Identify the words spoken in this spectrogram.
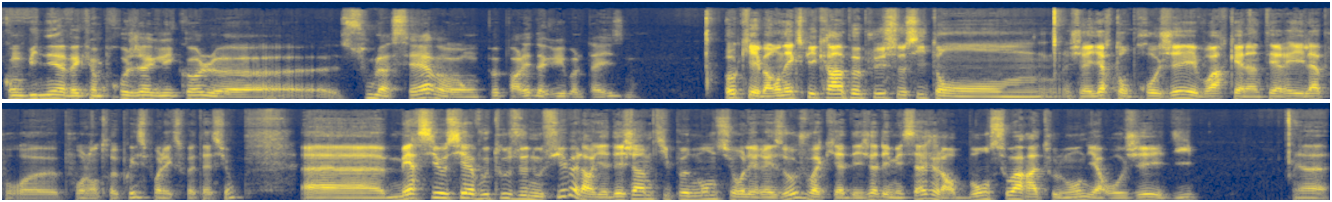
combiné avec un projet agricole euh, sous la serre, on peut parler d'agrivoltaïsme. Ok, bah on expliquera un peu plus aussi ton, j'allais dire ton projet et voir quel intérêt il a pour, euh, pour l'entreprise, pour l'exploitation. Euh, merci aussi à vous tous de nous suivre. Alors, il y a déjà un petit peu de monde sur les réseaux. Je vois qu'il y a déjà des messages. Alors, bonsoir à tout le monde. Il y a Roger, Eddy, euh,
